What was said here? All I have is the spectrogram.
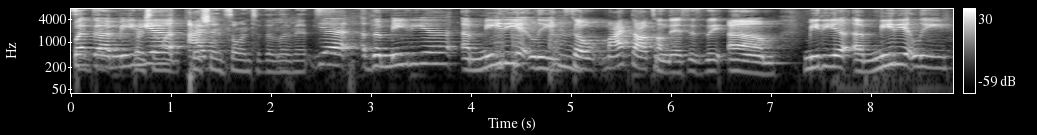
But the media, like, I- pushing someone to the limits. yeah, the media immediately. so my thoughts on this is the um, media immediately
